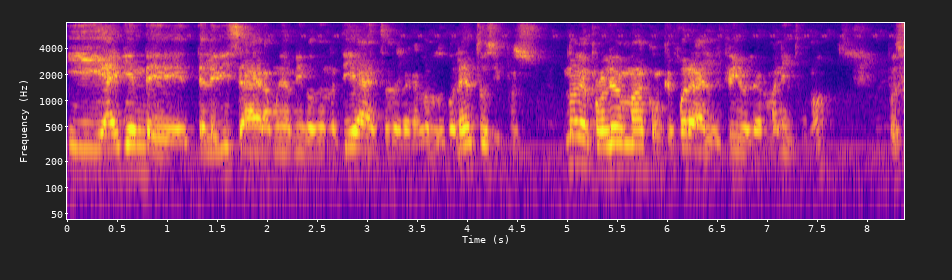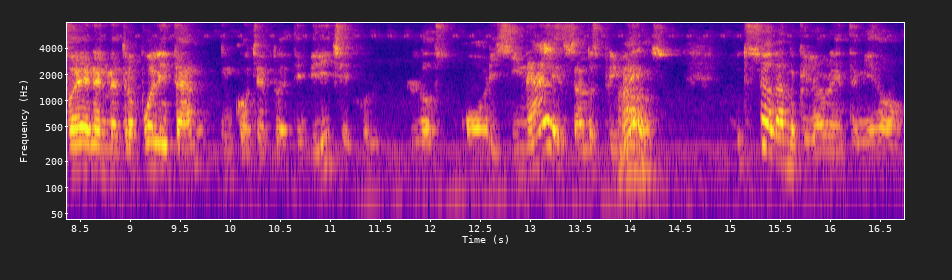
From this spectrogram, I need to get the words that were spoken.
y alguien de Televisa era muy amigo de una tía, entonces regaló los boletos y pues no había problema con que fuera el crío, el hermanito, ¿no? Pues fue en el Metropolitan un concierto de Timbiriche con los originales, o sea, los primeros. Yo te estoy hablando que yo habría tenido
